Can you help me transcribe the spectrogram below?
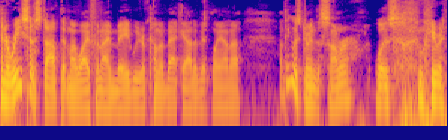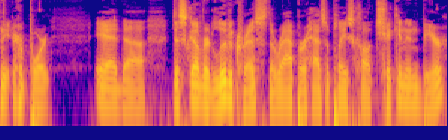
In a recent stop that my wife and I made, we were coming back out of Atlanta. I think it was during the summer. Was we were in the airport and uh, discovered Ludacris, the rapper, has a place called Chicken and Beer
